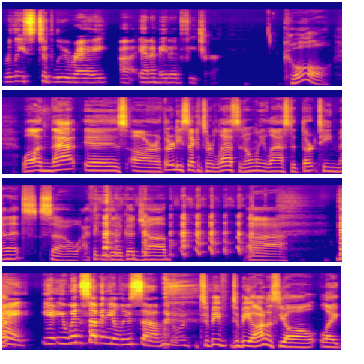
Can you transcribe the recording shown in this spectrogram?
release to Blu ray uh, animated feature. Cool. Well, and that is our 30 seconds or less. It only lasted 13 minutes. So I think we did a good job. Uh, hey, you, you win some and you lose some. to be to be honest, y'all, like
